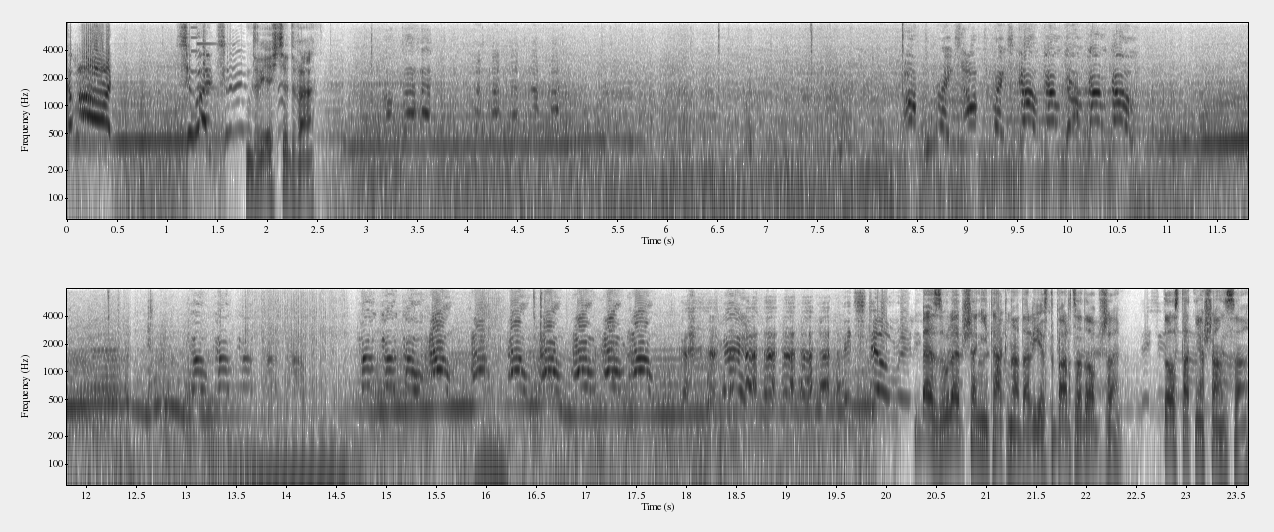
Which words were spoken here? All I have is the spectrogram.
Come on! 202! 202. Not bad. off the brakes, off the brakes. Go, go, go, go, go. Go, go, go, go, go. Go, go, go. Out, out, out, out, out, out, out. Good. It's still really. Bez ulepszeń i tak nadal jest bardzo dobrze. To ostatnia szansa.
